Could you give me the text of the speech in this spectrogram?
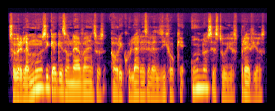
Sobre la música que sonaba en sus auriculares se les dijo que unos estudios previos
